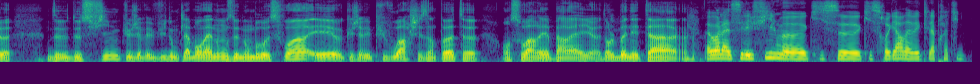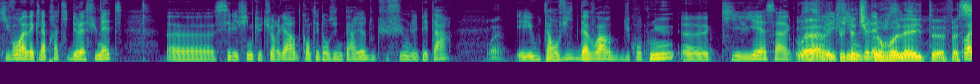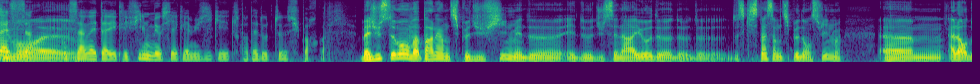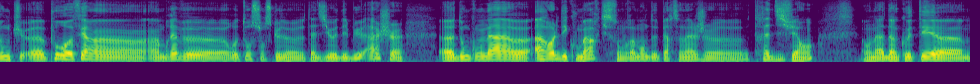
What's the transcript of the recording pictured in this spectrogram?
de, de ce film que j'avais vu donc la bande-annonce de nombreuses fois et que j'avais pu voir chez un pote en soirée pareil euh, dans le bon état. Bah voilà, c'est les films qui, se, qui se regardent avec la pratique, qui vont avec la pratique de la fumette. Euh, c'est les films que tu regardes quand tu es dans une période où tu fumes les pétards Ouais. et où tu as envie d'avoir du contenu euh, qui est lié à ça. Que ce Ouais, soit avec les lequel films, tu de peux relate euh, Voilà, facilement. ça. euh, Donc ça va être avec les films, mais aussi avec la musique et tout un tas d'autres supports. Quoi. Bah justement, on va parler un petit peu du film et, de, et de, du scénario, de, de, de, ce qui se passe un petit peu dans ce film. Euh, alors donc, pour faire un, un bref retour sur ce que tu as dit au début, H, donc on a Harold et Kumar qui sont vraiment deux personnages très différents. On a d'un côté, euh,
